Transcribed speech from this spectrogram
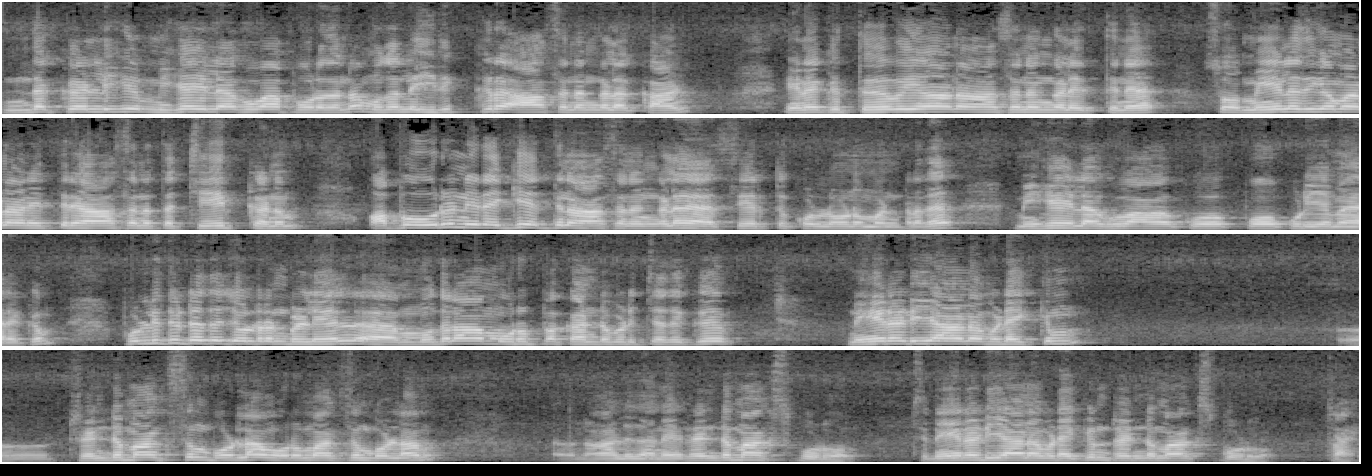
இந்த கேள்விக்கு மிக இலகுவாக போகிறதுன்னா முதல்ல இருக்கிற ஆசனங்களை காண். எனக்கு தேவையான ஆசனங்கள் எத்தனை? ஸோ மேலதிகமான நான் எத்தனை ஆசனத்தை சேர்க்கணும். அப்போ ஒரு நிறைக்கு எத்தனை ஆசனங்களை சேர்த்து கொள்ளணுமன்றதை மிக இலகுவாக போ- போகக்கூடிய மாதிரி இருக்கும். புள்ளித்திட்டத்தை சொல்கிறேன் பிள்ளைகள். முதலாம் உறுப்பை கண்டுபிடிச்சதுக்கு நேரடியான விடைக்கும் ரெண்டு மார்க்ஸும் போடலாம் ஒரு மார்க்ஸும் போடலாம். நாலு தானே ரெண்டு மார்க்ஸ் போடுவோம். நேரடியான விடைக்கும் ரெண்டு மார்க்ஸ் போடுவோம். ரைட்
